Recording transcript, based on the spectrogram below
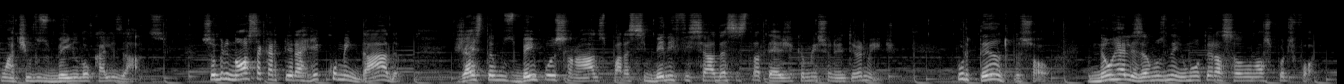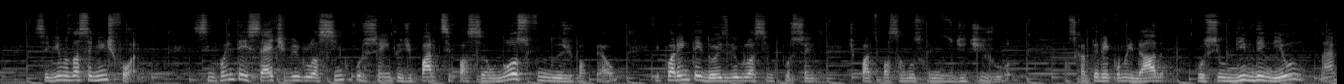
com ativos bem localizados. Sobre nossa carteira recomendada, já estamos bem posicionados para se beneficiar dessa estratégia que eu mencionei anteriormente. Portanto, pessoal, não realizamos nenhuma alteração no nosso portfólio. Seguimos da seguinte forma: 57,5% de participação nos fundos de papel e 42,5% de participação nos fundos de tijolo. Nossa carteira recomendada possui um dividend yield né,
